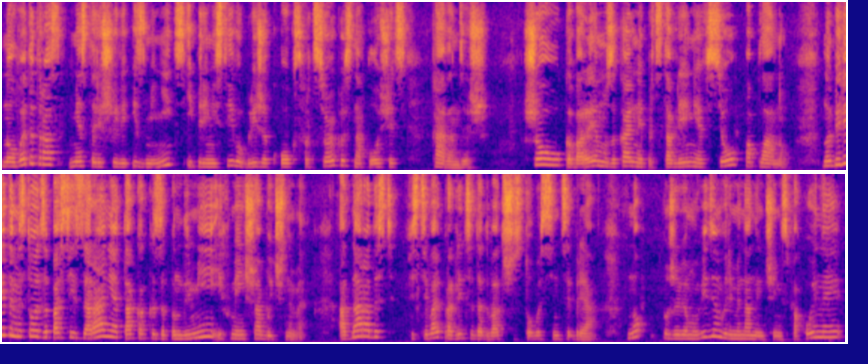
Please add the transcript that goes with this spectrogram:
Но в этот раз место решили изменить и перенести его ближе к Оксфорд Circus на площадь Кавендиш. Шоу, кабаре, музыкальные представления – все по плану. Но билетами стоит запастись заранее, так как из-за пандемии их меньше обычными. Одна радость – фестиваль продлится до 26 сентября. Но, поживем увидим, времена нынче неспокойные,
